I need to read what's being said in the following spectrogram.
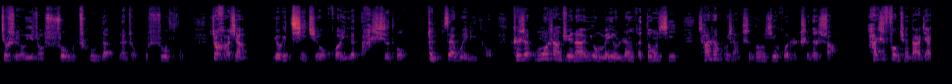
就是有一种说不出的那种不舒服，就好像有个气球或一个大石头。堵在胃里头，可是摸上去呢又没有任何东西，常常不想吃东西或者吃得少，还是奉劝大家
